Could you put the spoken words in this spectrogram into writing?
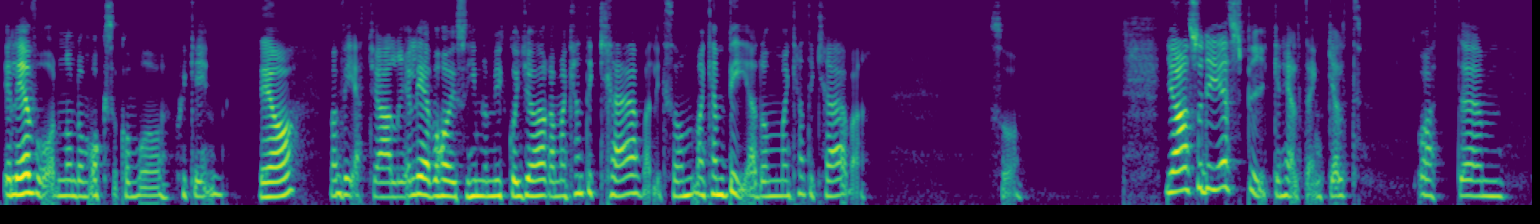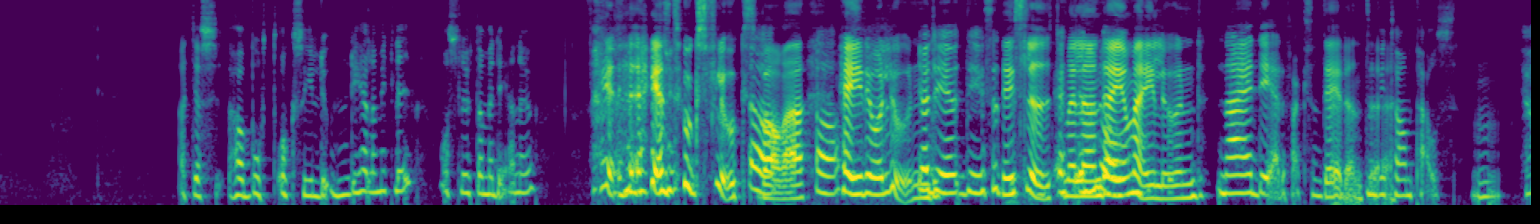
elevråden, om de också kommer att skicka in. Ja. Man vet ju aldrig, elever har ju så himla mycket att göra, man kan inte kräva liksom. Man kan be dem, man kan inte kräva. Så. Ja, så det är spyken helt enkelt. Och att, ehm, att jag har bott också i Lund i hela mitt liv och slutar med det nu. He- Helt hux flux Ja, bara. ja. Hej då Lund. Ja, det, det är Det är slut ett mellan dig och enormt- mig Lund. Nej, det är det faktiskt inte. Det är det inte. Men vi tar en paus. Mm. Ja.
